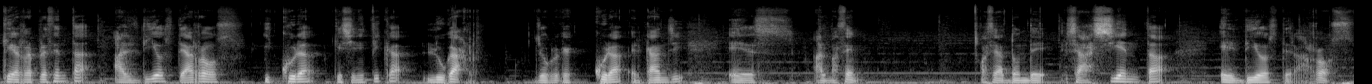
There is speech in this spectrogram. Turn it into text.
que representa al dios de arroz, y Kura, que significa lugar. Yo creo que Kura, el kanji, es almacén. O sea, donde se asienta el dios del arroz.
